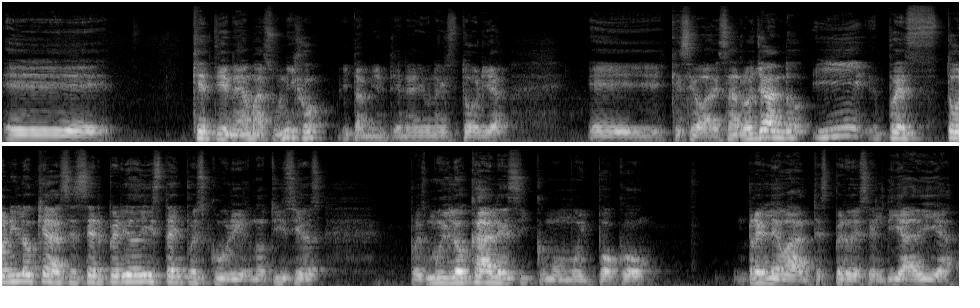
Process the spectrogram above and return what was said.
eh, que tiene además un hijo y también tiene ahí una historia eh, que se va desarrollando y pues Tony lo que hace es ser periodista y pues cubrir noticias pues muy locales y como muy poco relevantes pero es el día a día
